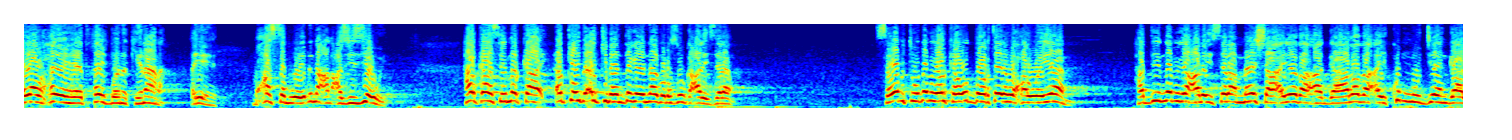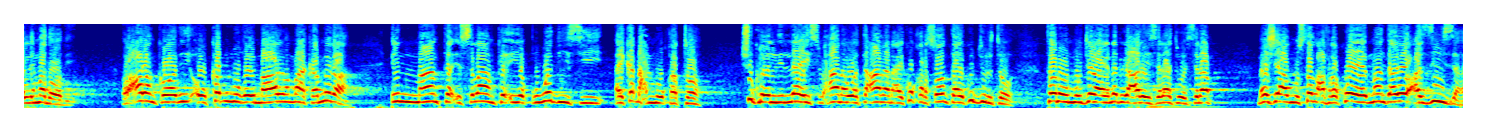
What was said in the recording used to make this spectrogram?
ayaa waxay ahayd khayf banu kinaana ayay ahayd. Muxasab wey dhinacan casiiziya wey halkaasay markaa halkayba halkii baan degaynaabu rasuulka alayh salaam. Sababtuu nabiga halkaa u doortayna waxaa weeyaan haddii nabiga calayh salaam meesha ayada ah gaalada ay ku muujiyeen gaalnimadoodii oo calankoodii uu ka muuqday maalmaha ka mid a in maanta islaamka iyo quwadiisii ay ka dhex muuqato. Shukran lilaahi subxaanahu wa tacalana ay ku qarsoon tahay ku jirto tanuu muujinaya nabiga calayh isalaatu wasalaam meeshii aad mustadcafka ku ahayd maanta adoo casiiza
